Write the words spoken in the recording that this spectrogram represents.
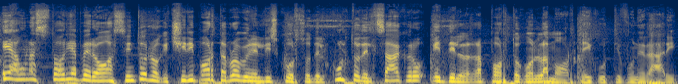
e ha una storia però a intorno che ci riporta proprio nel discorso del culto del sacro e del rapporto con la morte e i culti funerari.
